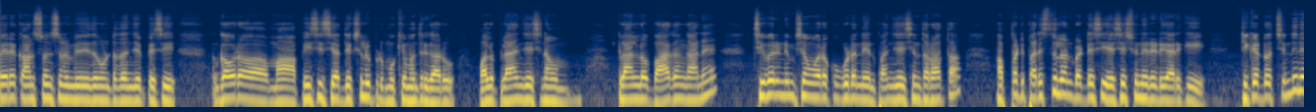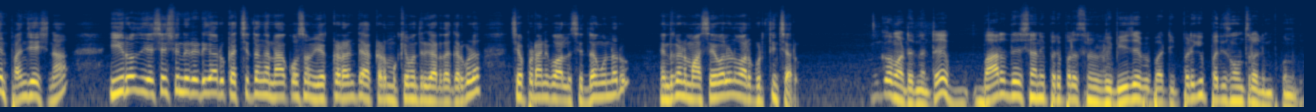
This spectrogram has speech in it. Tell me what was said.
వేరే కాన్స్టిట్యున్సీల మీద ఉంటుందని చెప్పేసి గౌరవ మా పీసీసీ అధ్యక్షులు ఇప్పుడు ముఖ్యమంత్రి గారు వాళ్ళు ప్లాన్ చేసిన ప్లాన్లో భాగంగానే చివరి నిమిషం వరకు కూడా నేను పనిచేసిన తర్వాత అప్పటి పరిస్థితులను బట్టేసి యశస్విని రెడ్డి గారికి టికెట్ వచ్చింది. నేను పనిచేసిన ఈరోజు యశస్విని రెడ్డి గారు ఖచ్చితంగా నా కోసం ఎక్కడంటే అక్కడ ముఖ్యమంత్రి గారి దగ్గర కూడా చెప్పడానికి వాళ్ళు సిద్ధంగా ఉన్నారు. ఎందుకంటే మా సేవలను వాళ్ళు గుర్తించారు. ఇంకో మాట ఏంటంటే భారతదేశాన్ని పరిపాలిస్తున్నటువంటి బీజేపీ పార్టీ ఇప్పటికీ పది సంవత్సరాలు నింపుకున్నది.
